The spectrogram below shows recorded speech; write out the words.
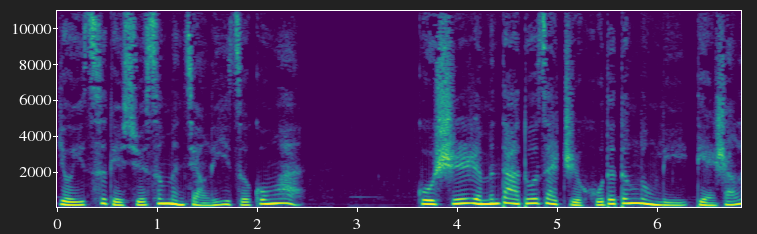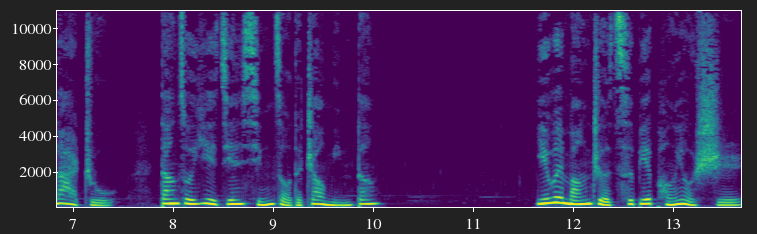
有一次给学僧们讲了一则公案。古时人们大多在纸糊的灯笼里点上蜡烛，当做夜间行走的照明灯。一位盲者辞别朋友时，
